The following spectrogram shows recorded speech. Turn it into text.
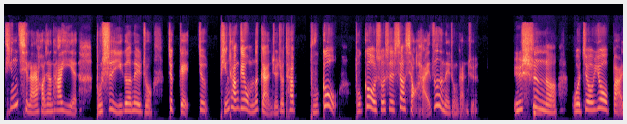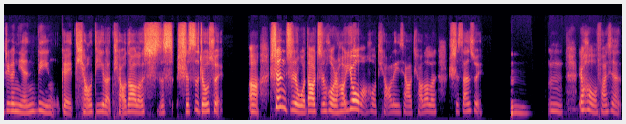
听起来好像他也不是一个那种，就给就平常给我们的感觉，就他不够不够说是像小孩子的那种感觉。于是呢，我就又把这个年龄给调低了，调到了十四十四周岁，啊，甚至我到之后，然后又往后调了一下，我调到了十三岁，嗯嗯，然后我发现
